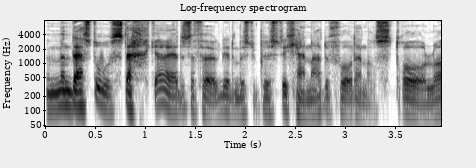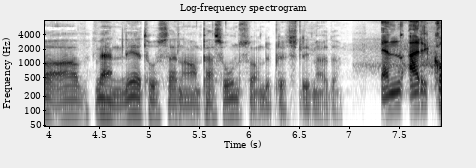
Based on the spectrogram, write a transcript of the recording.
Men desto sterkere er det selvfølgelig hvis du plutselig kjenner at du får denne stråla av vennlighet hos en eller annen person som du plutselig møter. NRK.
